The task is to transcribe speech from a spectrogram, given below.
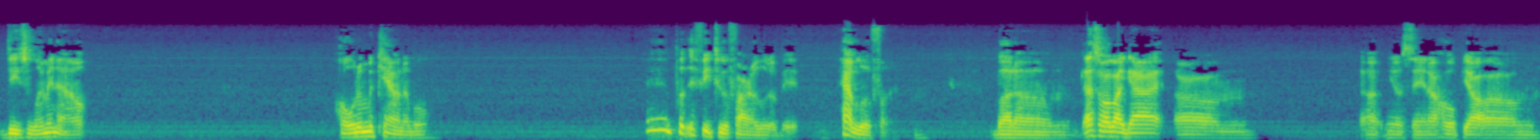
these women out, hold them accountable, and put their feet to the fire a little bit. Have a little fun. But um, that's all I got. Um, uh, you know what I'm saying? I hope y'all um,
